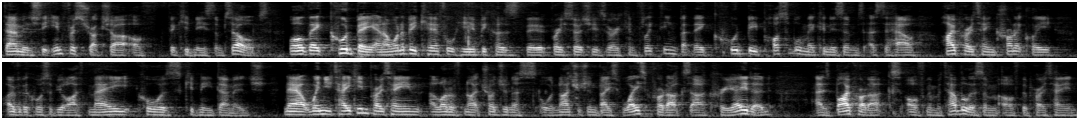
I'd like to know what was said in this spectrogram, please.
damage the infrastructure of the kidneys themselves? Well, there could be, and I want to be careful here because the research is very conflicting, but there could be possible mechanisms as to how high protein chronically over the course of your life may cause kidney damage. Now, when you take in protein, a lot of nitrogenous or nitrogen based waste products are created as byproducts of the metabolism of the protein.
